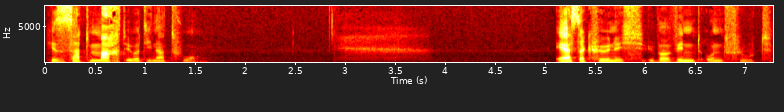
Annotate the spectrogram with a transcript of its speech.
Jesus hat Macht über die Natur. Er ist der König über Wind und Flut.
